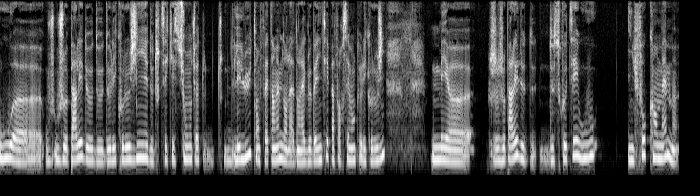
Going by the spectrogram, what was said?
où, où, je parlais de, de, l'écologie et de toutes ces questions, tu vois, les luttes en fait, hein, même dans la dans la globalité, pas forcément que l'écologie, mais je, je parlais de, de ce côté où il faut quand même,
